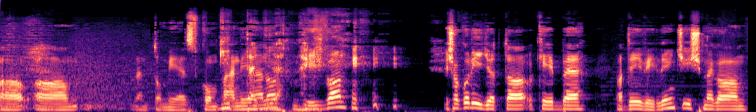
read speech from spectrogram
a, a, nem tudom mi ez, kompániának. Így van. És akkor így jött a képbe a David Lynch is, meg a,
